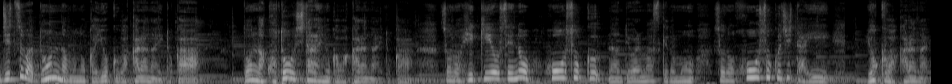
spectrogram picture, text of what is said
実はどんなものかよくわからないとか、どんなことをしたらいいのかわからないとかその引き寄せの法則なんて言われますけどもその法則自体よくわからない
